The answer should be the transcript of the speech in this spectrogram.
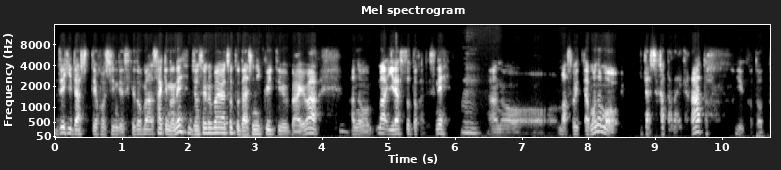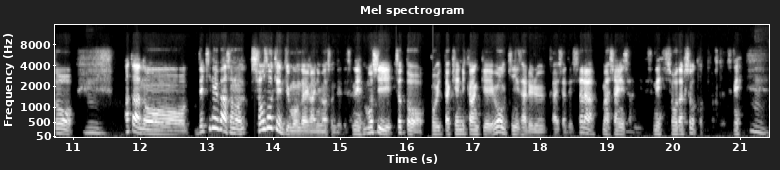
ぜひ出してほしいんですけど、まあ、さっきのね、女性の場合はちょっと出しにくいという場合は、うん、あの、まあ、イラストとかですね、うん、あの、まあ、そういったものも致し方ないかなということと、あと、あの、できれば、その、肖像権という問題がありますんでですね、もし、ちょっと、こういった権利関係を気にされる会社でしたら、まあ、社員さんにですね、承諾書を取っておくとですね、うん、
